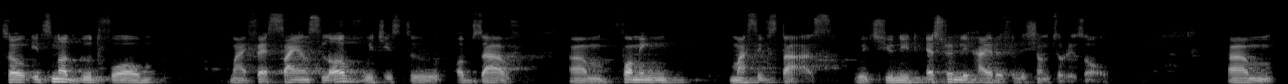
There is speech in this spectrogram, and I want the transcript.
So it's not good for my first science love, which is to observe um, forming massive stars, which you need extremely high resolution to resolve. Um,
